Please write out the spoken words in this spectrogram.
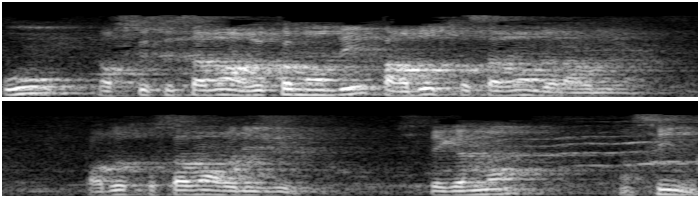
Ou lorsque ce savant est recommandé par d'autres savants de la religion, par d'autres savants religieux. C'est également un signe.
